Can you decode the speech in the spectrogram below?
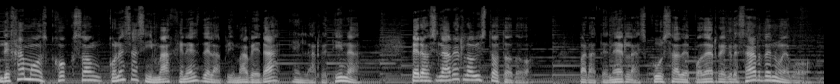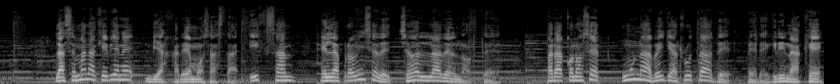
Dejamos Koksong con esas imágenes de la primavera en la retina, pero sin haberlo visto todo, para tener la excusa de poder regresar de nuevo. La semana que viene viajaremos hasta Ixan, en la provincia de Cholla del Norte, para conocer una bella ruta de peregrinaje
